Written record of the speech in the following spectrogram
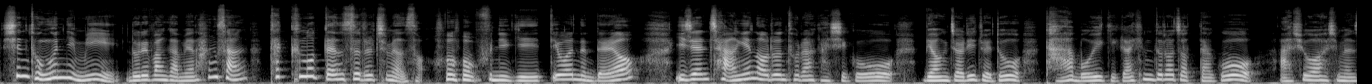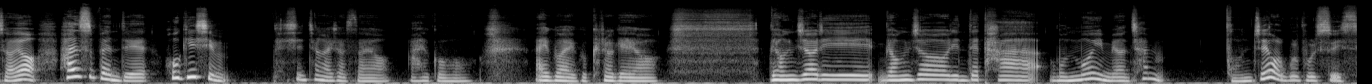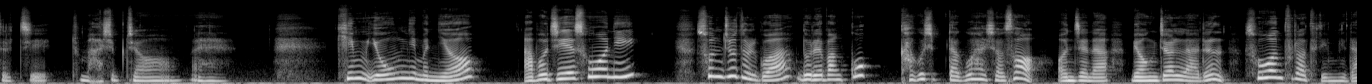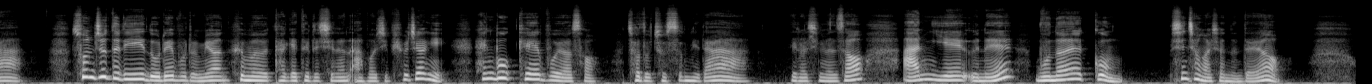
신동훈 님이 노래방 가면 항상 테크노 댄스를 추면서 분위기 띄웠는데요. 이젠 장인 어른 돌아가시고 명절이 돼도 다 모이기가 힘들어졌다고 아쉬워하시면서요. 한스밴드의 호기심 신청하셨어요. 아이고, 아이고, 아이고, 그러게요. 명절이, 명절인데 다 못 모이면 참 언제 얼굴 볼 수 있을지 좀 아쉽죠. 네. 김용님은요, 아버지의 소원이 손주들과 노래방 꼭 가고 싶다고 하셔서 언제나 명절날은 소원 풀어드립니다. 손주들이 노래 부르면 흐뭇하게 들으시는 아버지 표정이 행복해 보여서 저도 좋습니다. 이러시면서 안예은의 문어의 꿈 신청하셨는데요.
